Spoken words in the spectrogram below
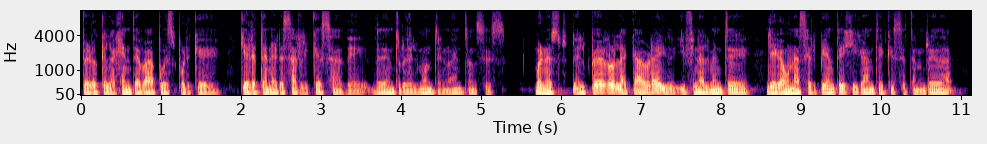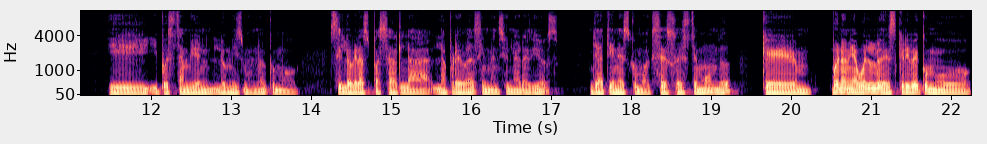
pero que la gente va pues porque quiere tener esa riqueza de, dentro del monte, ¿no? Entonces, bueno, es el perro, la cabra y, finalmente llega una serpiente gigante que se te enreda y, pues también lo mismo, ¿no? Como si logras pasar la, la, prueba sin mencionar a Dios, ya tienes como acceso a este mundo que, bueno, mi abuelo lo describe como,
